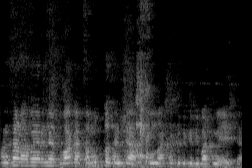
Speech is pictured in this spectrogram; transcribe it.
फणसाड अभयारण्यात वाघाचा मुक्त संचार म्हणून अशा कधी कधी बातम्या यायच्या.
